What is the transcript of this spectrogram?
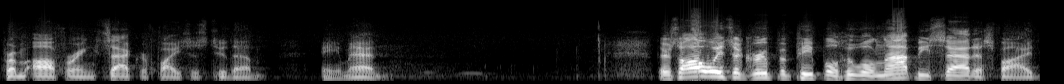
from offering sacrifices to them. Amen. There's always a group of people who will not be satisfied,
